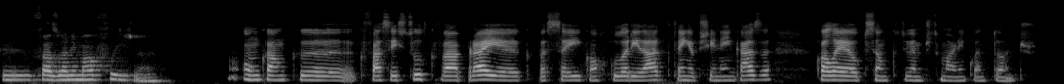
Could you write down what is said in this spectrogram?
que faz o animal feliz, não é? Um cão que, que faça isso tudo, que vá à praia, que passeie com regularidade, que tenha piscina em casa, qual é a opção que devemos tomar enquanto donos?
